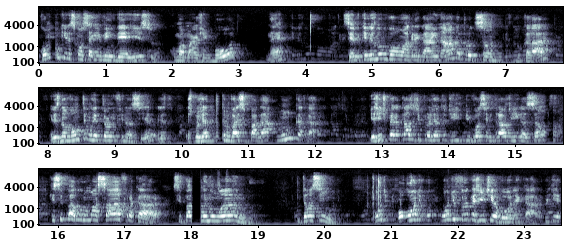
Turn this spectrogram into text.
Como que eles conseguem vender isso com uma margem boa, né? Sendo que eles não vão agregar em nada a produção do cara, eles não vão ter um retorno financeiro, eles, esse projeto não vai se pagar nunca, cara. E a gente pega casos de projeto de pivô central de irrigação que se pagam numa safra, cara. Se pagam num ano. Então, assim, onde, onde, onde foi que a gente errou, né, cara? Porque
